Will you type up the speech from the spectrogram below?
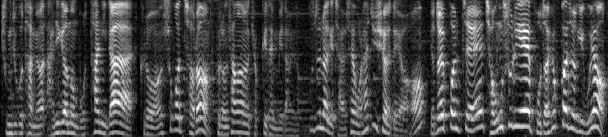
중지고 타면 아니 가면 못하니라 그런 수거처럼 그런 상황을 겪게 됩니다. 그래서 꾸준하게 잘 사용을 해주셔야 돼요. 여덟 번째 정수리에 보다 효과적이고요.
